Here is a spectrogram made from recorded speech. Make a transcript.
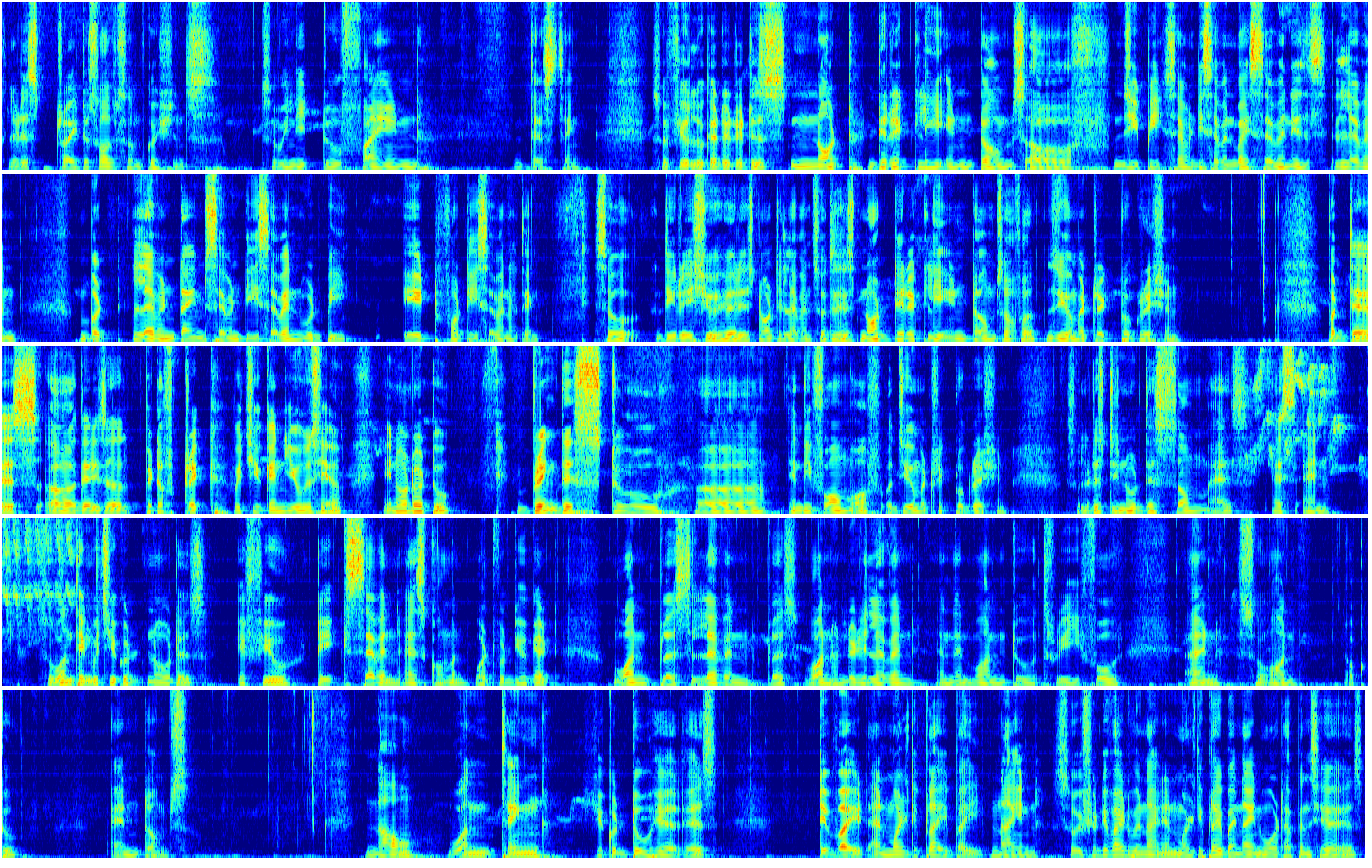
So let us try to solve some questions. So we need to find this thing. So if you look at it, it is not directly in terms of GP. 77 by 7 is 11, but 11 times 77 would be 847, I think. So the ratio here is not 11. So this is not directly in terms of a geometric progression but there's uh, there is a bit of trick which you can use here in order to bring this to uh, in the form of a geometric progression. So let us denote this sum as sn so one thing which you could notice if you take 7 as common what would you get? 1 plus 11 plus 111 and then 1 2 3 4 and so on up to n terms now one thing you could do here is divide and multiply by 9 so if you divide by 9 and multiply by 9 what happens here is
